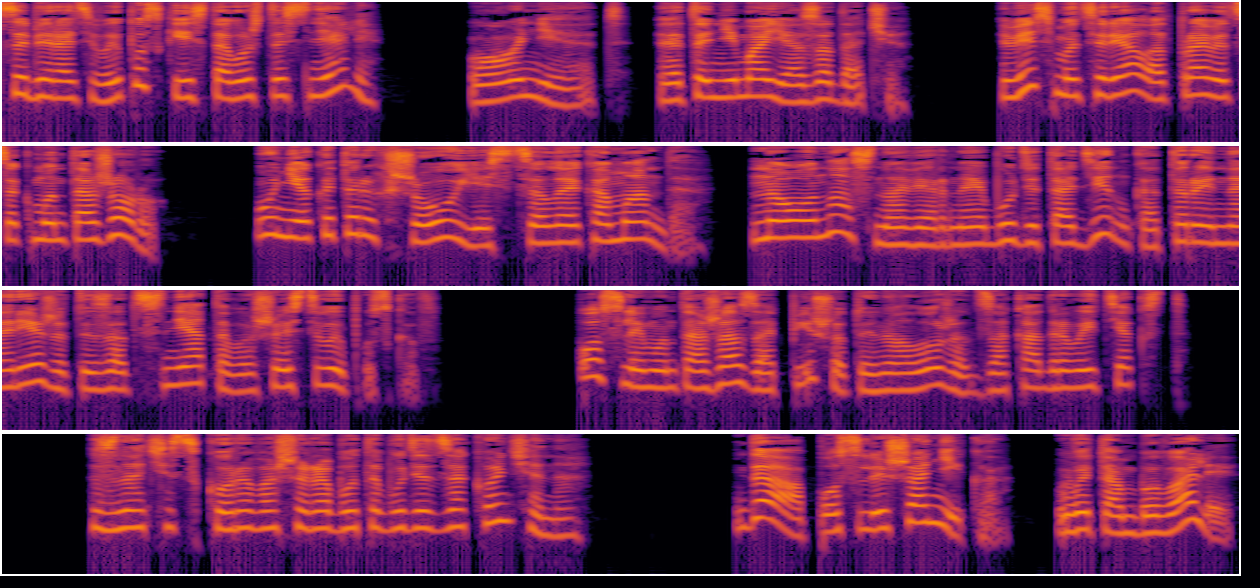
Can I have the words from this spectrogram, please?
Собирать выпуски из того, что сняли?» «О нет, это не моя задача. Весь материал отправится к монтажеру. У некоторых шоу есть целая команда, но у нас, наверное, будет один, который нарежет из отснятого шесть выпусков. После монтажа запишут и наложат закадровый текст. Значит, скоро ваша работа будет закончена? Да, после Шаника. Вы там бывали?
